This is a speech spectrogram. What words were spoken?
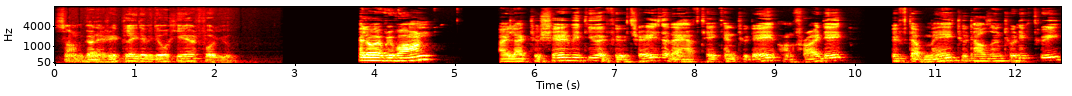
So I'm gonna replay the video here for you. Hello everyone. I'd like to share with you a few trades that I have taken today on Friday, 5th of May 2023.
